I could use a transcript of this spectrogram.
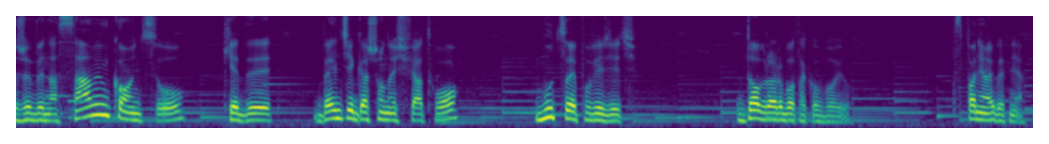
żeby na samym końcu, kiedy będzie gaszone światło, móc sobie powiedzieć: Dobra robota, kowboju. Wspaniałego dnia.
